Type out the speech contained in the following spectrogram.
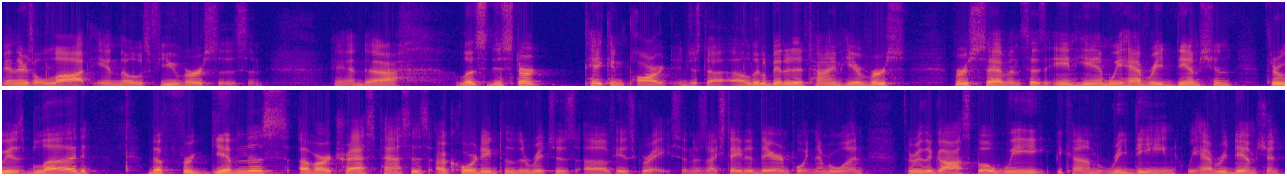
Man, there's a lot in those few verses, and, and uh, let's just start taking part just a, a, little bit at a time here. Verse, verse 7 says, In him we have redemption through his blood, the forgiveness of our trespasses according to the riches of his grace. And as I stated there in point number one, through the gospel we become redeemed. We have redemption.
